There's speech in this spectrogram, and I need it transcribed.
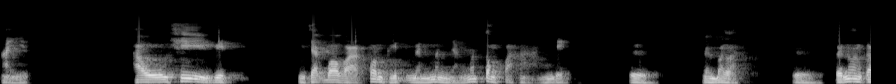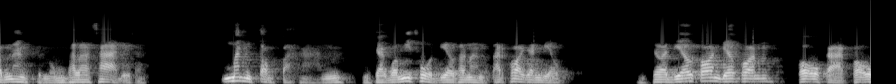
ให้เอาชีวิต ที่จากบาวาความผิดนั้นมันอย่างมันต้องประหารเด็กเออนั่นบละเออไปนอนกำนั่งขนมพระราชาด้วยกันมันต้องประหารจากว่ามีโทษเดียวเท่านั้น ตัดข้ออย่างเดียวแต่ว่าเดี๋ยวก่อนเดี๋ยวก่อนขอโอกาสขอโอ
